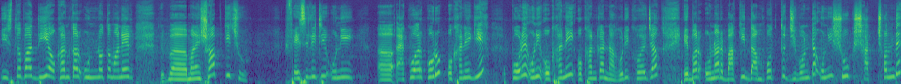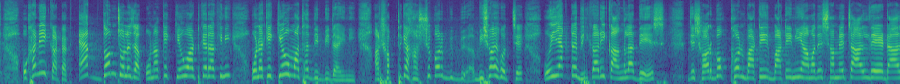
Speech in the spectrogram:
ইস্তফা দিয়ে ওখানকার উন্নত মানের মানে সব কিছু ফেসিলিটি উনি অ্যাকোয়ার করুক, ওখানে গিয়ে করে উনি ওখানেই ওখানকার নাগরিক হয়ে যাক। এবার ওনার বাকি দাম্পত্য জীবনটা উনি সুখ, স্বাচ্ছন্দ্যে ওখানেই কাটাক, একদম চলে যাক। ওনাকে কেউ আটকে রাখিনি, ওনাকে কেউ মাথার দিব্যি দেয়নি। আর সবথেকে হাস্যকর বিষয় হচ্ছে, ওই একটা ভিখারি কাংলা দেশ যে সর্বক্ষণ বাটি বাটি নিয়ে আমাদের সামনে চাল দে, ডাল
